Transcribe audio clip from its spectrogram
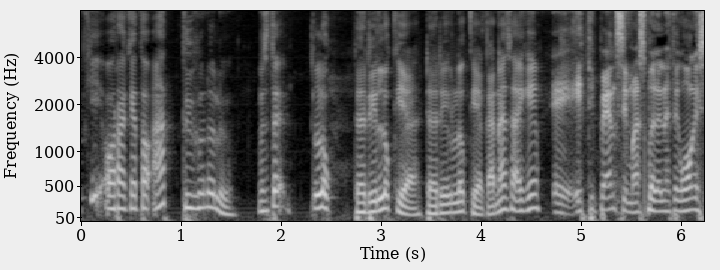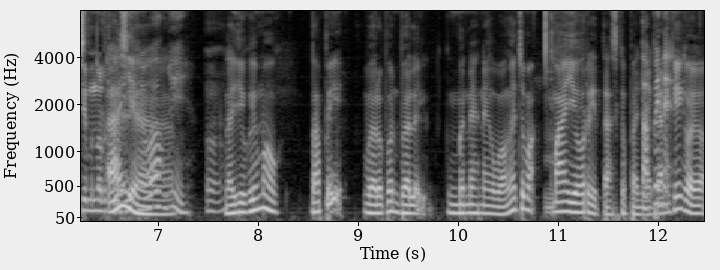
ki ora ketok aduh ngono lho. Maksudnya look dari look ya, dari look ya karena saya iki Eh, it depends sih Mas, balik nek wong sih menurut Ah, iya. Wonge. lah yo kuwi mau tapi walaupun balik meneh nang wonge cuma mayoritas kebanyakan Tapi nek- ki koyo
